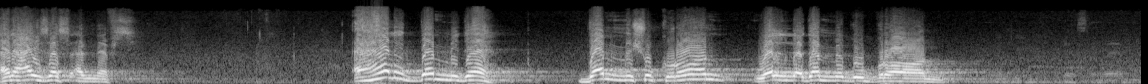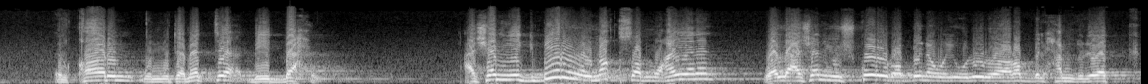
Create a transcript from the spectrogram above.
أنا عايز أسأل نفسي هل الدم ده دم شكران ولا دم جبران؟ القارن والمتمتع بيذبحوا عشان يجبروا نقصا معينا ولا عشان يشكروا ربنا ويقولوا له يا رب الحمد لك.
